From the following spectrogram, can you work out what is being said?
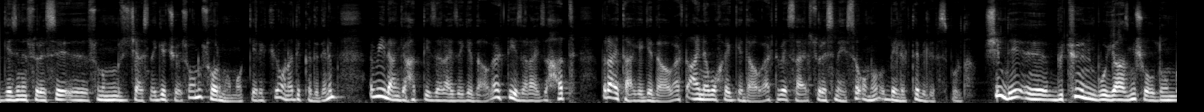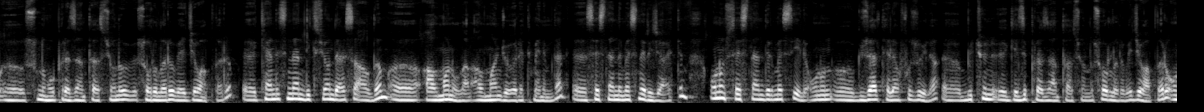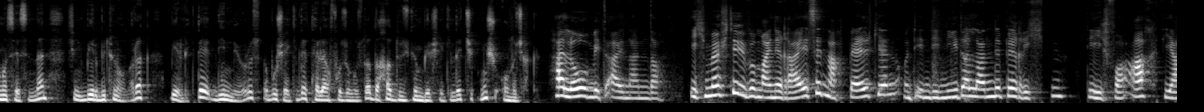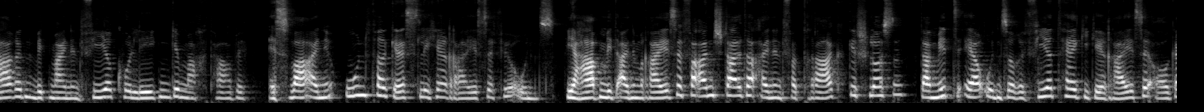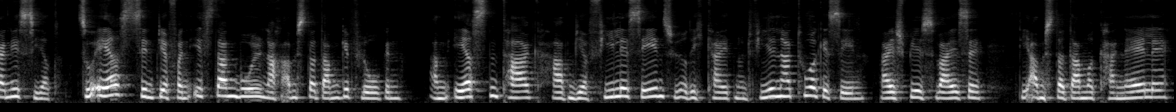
Gezinin süresi sunumumuz içerisinde geçiyorsa onu sormamak gerekiyor. Ona dikkat edelim. Wie lange hat diese Reise gedauert? Diese Reise hat drei Tage gedauert, eine Woche gedauert vesaire süresi neyse onu belirtebiliriz burada. Şimdi e, bütün bu yazmış olduğum e, sunumu, prezentasyonu, soruları ve cevapları e, kendisinden diksiyon dersi aldığım e, Alman olan Almanca öğretmenimden seslendirmesini rica ettim. Onun seslendirmesiyle, onun güzel telaffuzuyla bütün gezi prezentasyonu, soruları ve cevapları onun sesinden şimdi bir bütün olarak birlikte dinliyoruz. Bu şekilde telaffuzumuz da daha düzgün bir şekilde çıkmış olacak. Hallo miteinander. Ich möchte über meine Reise nach Belgien und in die Niederlande berichten, die ich vor acht Jahren mit meinen vier Kollegen gemacht habe. Es war eine unvergessliche Reise für uns. Wir haben mit einem Reiseveranstalter einen Vertrag geschlossen, damit er unsere viertägige Reise organisiert. Zuerst sind wir von Istanbul nach Amsterdam geflogen. Am ersten Tag haben wir viele Sehenswürdigkeiten und viel Natur gesehen, beispielsweise die Amsterdamer Kanäle,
